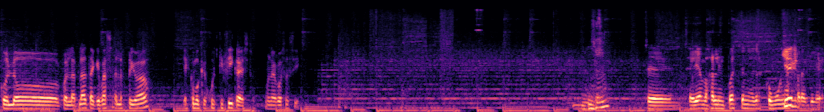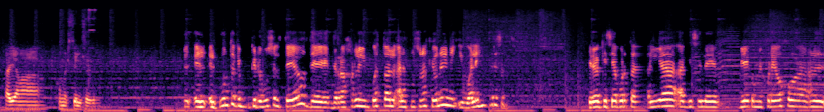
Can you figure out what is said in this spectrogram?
con, lo, con la plata que pasa a los privados, es como que justifica esto, una cosa así. Se, se deberían bajar los impuestos en otras comunas ¿Qué? para que haya más comercialización. el, el- el punto que, que propuso el Teo de, de rebajar los impuestos a, a las personas que donen igual es interesante. Creo que se aportaría a que se le mire con mejores ojos a, a la.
